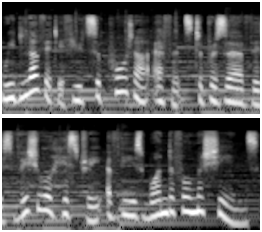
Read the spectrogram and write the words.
We'd love it if you'd support our efforts to preserve this visual history of these wonderful machines.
